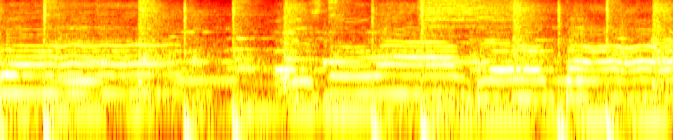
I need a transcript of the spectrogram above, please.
blood, there's no alibi.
